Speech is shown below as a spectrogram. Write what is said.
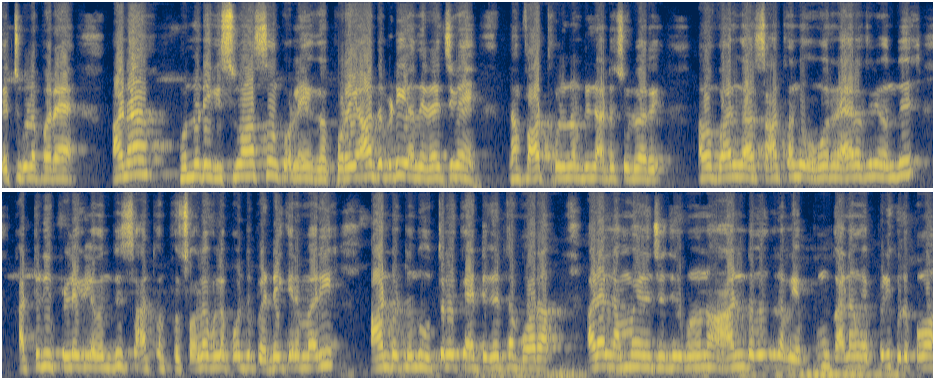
பெற்றுக்கொள்ள போறேன். ஆனா உன்னுடைய விசுவாசம் குறைய குறையாதபடி அந்த நினைச்சுவேன். நான் பார்த்துக்கொள்ளணும் அப்படின்னு ஆண்டு சொல்லுவாரு. அவன் பாருங்க சாத்தா வந்து ஒவ்வொரு நேரத்துலையும் வந்து கட்டுடி பிள்ளைகளை வந்து சாத்தா சொலவுல போட்டு பிடைக்கிற மாதிரி ஆண்டவர்கிட்ட வந்து உத்தரவு கேட்டு கேட்டு தான் போறான். ஆனால் நம்ம என்ன செஞ்சிருக்கணும்னா ஆண்டவருக்கு நம்ம எப்பவும் கணவன் எப்படி கொடுப்போமோ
